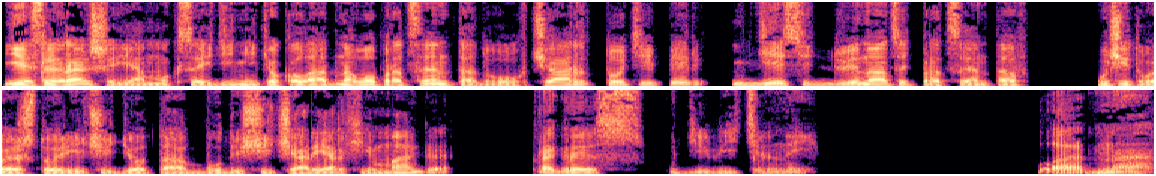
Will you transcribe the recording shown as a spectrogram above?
Если раньше я мог соединить около 1% двух чар, то теперь 10-12%. Учитывая, что речь идет о будущей чаре архимага, прогресс удивительный. Ладно,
